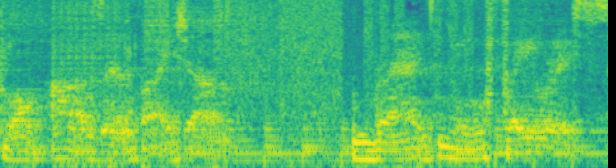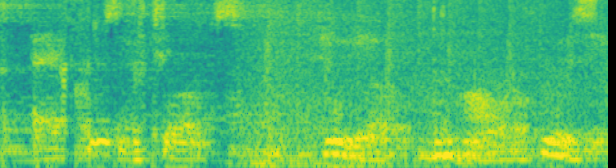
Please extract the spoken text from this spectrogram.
from Azerbaijan. Brand new favorites, exclusive tunes. Feel the power of music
